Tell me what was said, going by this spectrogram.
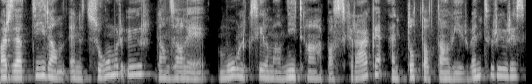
Maar zet die dan in het zomeruur, dan zal hij mogelijk helemaal niet aangepast geraken. En totdat dan weer winteruur is,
